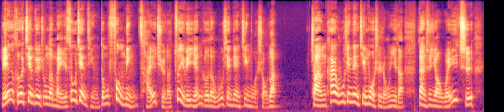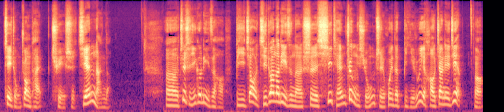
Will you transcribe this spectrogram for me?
联合舰队中的每艘舰艇都奉命采取了最为严格的无线电静默手段。展开无线电静默是容易的，但是要维持这种状态却是艰难的。呃，这是一个例子哈。比较极端的例子呢，是西田正雄指挥的比瑞号战列舰啊。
